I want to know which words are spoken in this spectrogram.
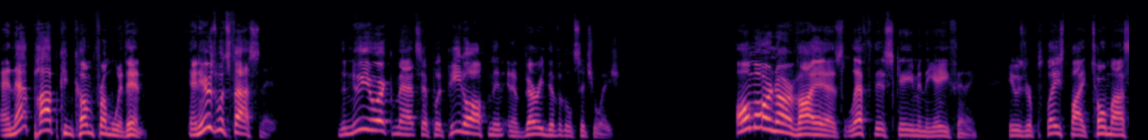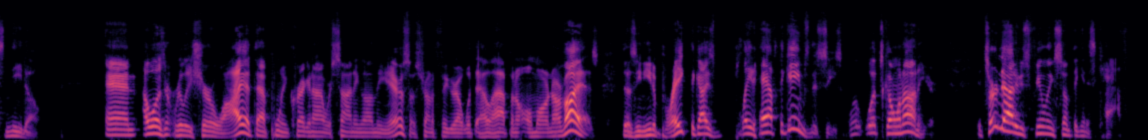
And that pop can come from within. And here's what's fascinating. The New York Mets have put Pete Hoffman in a very difficult situation. Omar Narvaez left this game in the eighth inning he was replaced by Tomas Nido. And I wasn't really sure why. At that point, Craig and I were signing on the air. So I was trying to figure out what the hell happened to Omar Narvaez. Does he need a break? The guy's played half the games this season. What's going on here? It turned out he was feeling something in his calf.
